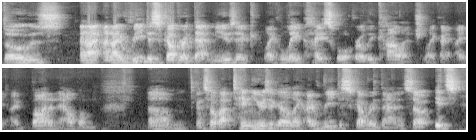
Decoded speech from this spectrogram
those and i and i rediscovered that music like late high school early college. Like i i, I bought an album um, and so about 10 years ago like i rediscovered that. And so it's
